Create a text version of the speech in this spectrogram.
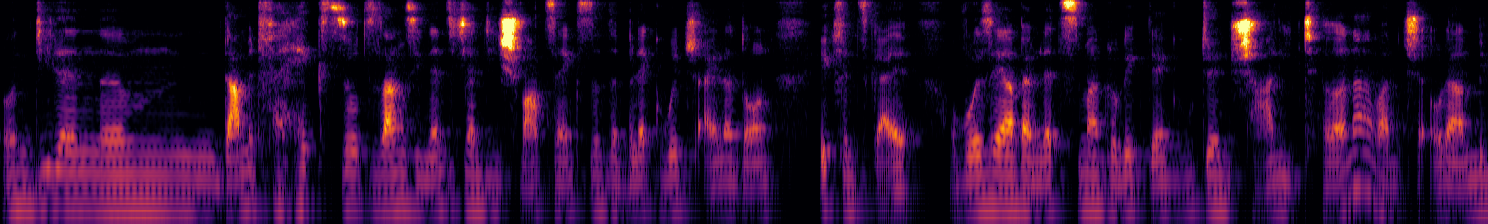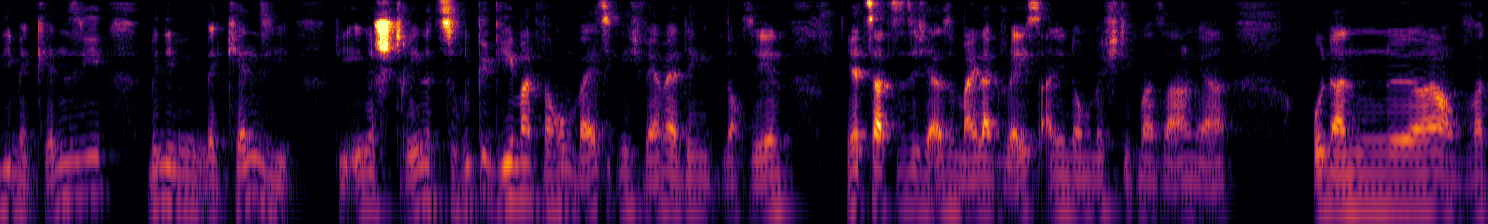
und die dann ähm, damit verhext sozusagen. Sie nennt sich dann die schwarze Hexe, The Black Witch Isla Dawn. Ich find's geil. Obwohl sie ja beim letzten Mal, glaube ich, der gute Charlie Turner war, oder Millie McKenzie, Millie McKenzie, die eine Strähne zurückgegeben hat. Warum, weiß ich nicht, werden wir, denke ich, noch sehen. Jetzt hat sie sich also Myla Grace angenommen, möchte ich mal sagen, ja. Und dann, ja, was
